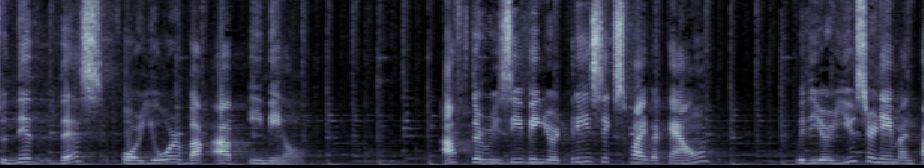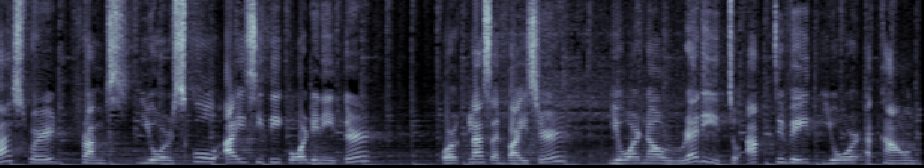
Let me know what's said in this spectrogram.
to need this for your backup email. After receiving your 365 account, with your username and password from your school ICT coordinator or class advisor, you are now ready to activate your account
